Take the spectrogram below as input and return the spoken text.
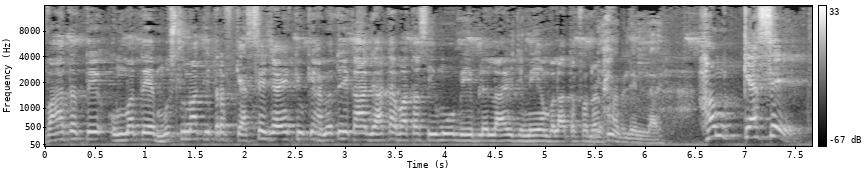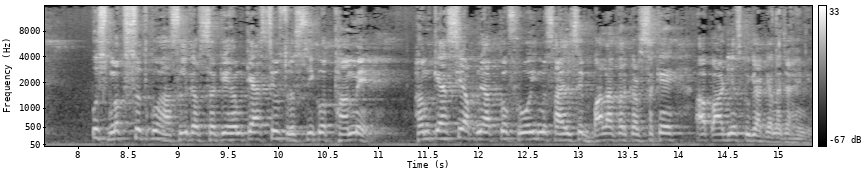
वहादत उम्मत मुस्लिमा की तरफ़ कैसे जाएँ? क्योंकि हमें तो ये कहा गया था बाता सीमू जमीम हम कैसे उस मकसद को हासिल कर सकें? हम कैसे उस रस्सी को थामें? हम कैसे अपने आप को फ्रोई मसाइल से बालातर कर सकें? आप ऑडियंस को क्या कहना चाहेंगे?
